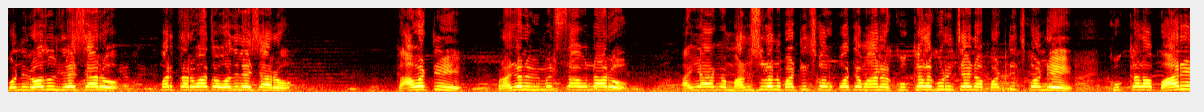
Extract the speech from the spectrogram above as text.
కొన్ని రోజులు చేశారు మరి తర్వాత వదిలేశారు. కాబట్టి ప్రజలు విమర్శిస్తూ ఉన్నారు. అయ్యా మనుషులను పట్టించుకోకపోతే మన కుక్కల గురించి అయినా పట్టించుకోండి. కుక్కల బారి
